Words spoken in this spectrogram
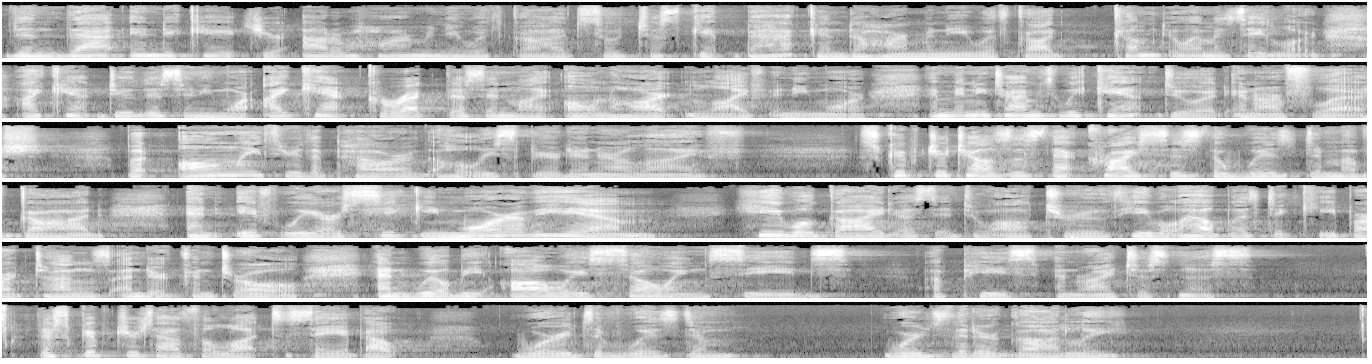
Then that indicates you're out of harmony with God. So just get back into harmony with God come to Him and say, Lord, I can't do this anymore. I can't correct this in my own heart and life anymore. And many times we can't do it in our flesh, but only through the power of the Holy Spirit in our life. Scripture tells us that Christ is the wisdom of God, and if we are seeking more of Him, he will guide us into all truth. He will help us to keep our tongues under control, and we'll be always sowing seeds of peace and righteousness. The scriptures has a lot to say about words of wisdom, words that are godly.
